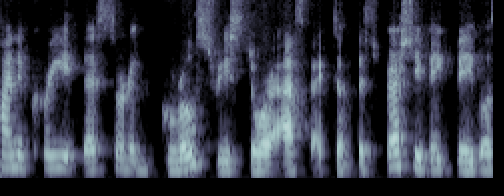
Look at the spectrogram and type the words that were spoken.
kind of create this sort of grocery store aspect of this freshly baked bagels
